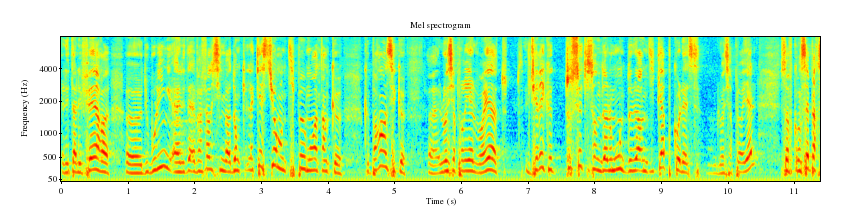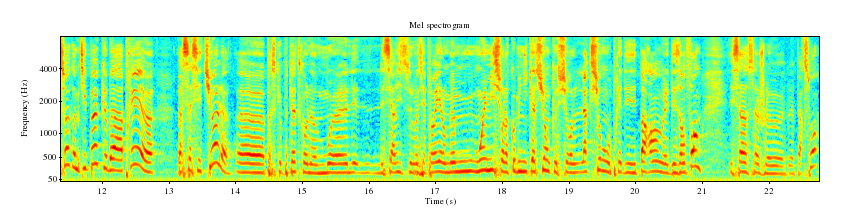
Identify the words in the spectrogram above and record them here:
Elle est allée faire euh, du bowling. Elle, va faire du cinéma. Donc, la question, un petit peu, moi, en tant que, que parent, c'est que euh, loisir pluriel, vous voyez, je dirais que tous ceux qui sont dans le monde de le handicap connaissent loisir pluriel. Sauf qu'on s'aperçoit un petit peu que, bah, après, bah, ça s'étiole, euh, parce que peut-être qu'on a les, services de loisirs pluriels ont même moins mis sur la communication que sur l'action auprès des parents et des enfants, et ça, ça je le, perçois.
